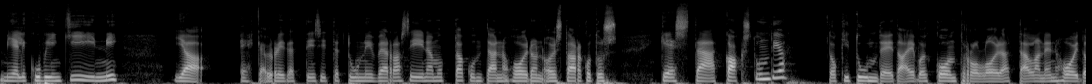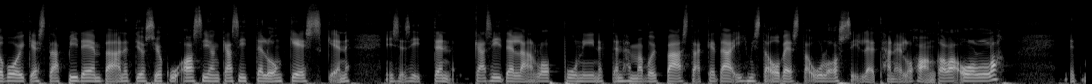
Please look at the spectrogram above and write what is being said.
mielikuviin kiinni, ja ehkä yritettiin sitten tunnin verran siinä, mutta kun tämän hoidon olisi tarkoitus kestää kaksi tuntia, toki tunteita ei voi kontrolloida, tällainen hoito voi kestää pidempään, että jos joku asian käsittely on kesken, niin se sitten käsitellään loppuun niin, että enhän mä voi päästää ketään ihmistä ovesta ulos sille, että hänellä on hankala olla, että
